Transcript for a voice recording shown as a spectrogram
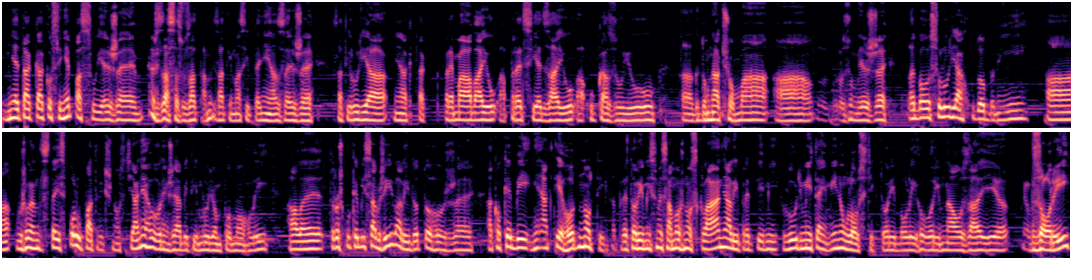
mne tak ako si nepasuje, že, že zasa sú za, tam, za tým asi peniaze, že sa tí ľudia nejak tak premávajú a predsiedzajú a ukazujú kto na čo má a rozumieš, že lebo sú ľudia chudobní a už len z tej spolupatričnosti. Ja nehovorím, že aby tým ľuďom pomohli, ale trošku keby sa vžívali do toho, že ako keby nejak tie hodnoty, pre ktorými sme sa možno skláňali pred tými ľuďmi tej minulosti, ktorí boli, hovorím, naozaj vzory,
